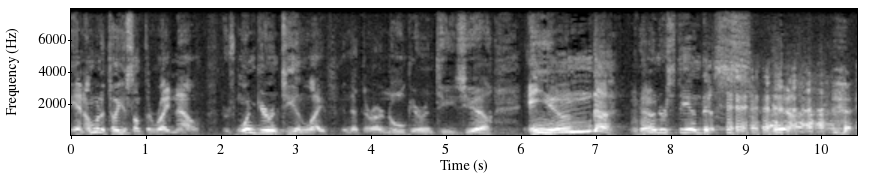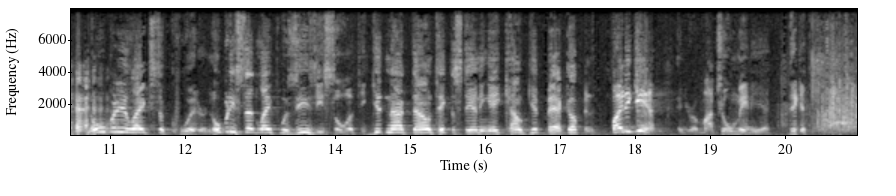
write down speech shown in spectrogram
And I'm going to tell you something right now. There's one guarantee in life, and that there are no guarantees, yeah. And uh, mm-hmm. understand this. yeah. Nobody likes a quitter. Nobody said life was easy, so if you get knocked down, take the standing eight count, get back up, and fight again. And you're a macho maniac. Dig it.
